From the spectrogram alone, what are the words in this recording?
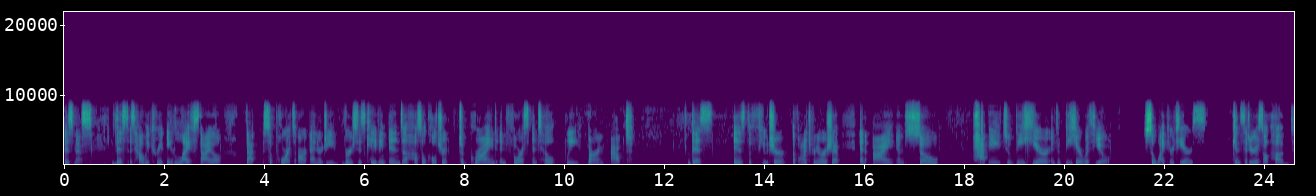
business. This is how we create a lifestyle that supports our energy versus caving into hustle culture to grind and force until we burn out. This is the future of entrepreneurship, and I am so happy to be here and to be here with you. So wipe your tears. Consider yourself hugged.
